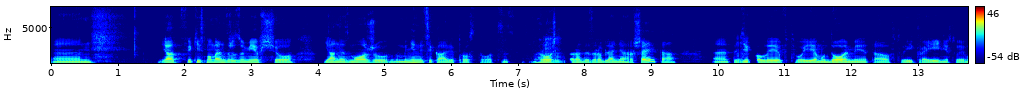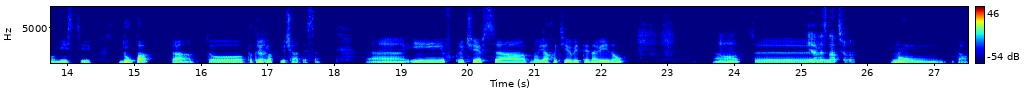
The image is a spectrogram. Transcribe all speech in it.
ем, я в якийсь момент зрозумів, що я не зможу, ну, мені не цікаві просто от гроші mm-hmm. заради заробляння грошей, та е, тоді, коли в твоєму домі та в твоїй країні, в твоєму місті дупа, та, то потрібно включатися. Е, І включився. Ну, я хотів йти на війну. Мгм. От, е, Я не знав цього. Ну, так,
